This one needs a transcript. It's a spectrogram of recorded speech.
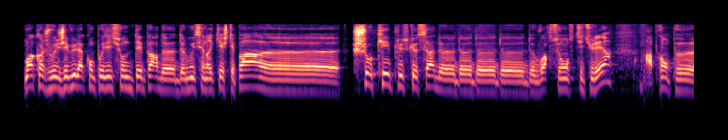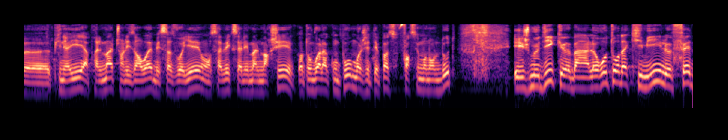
Moi, quand je- j'ai vu la composition de départ de, Luis Enrique, j'étais pas euh, choqué plus que ça de, de- de voir ce 11 titulaire. Après, on peut euh, pinailler après le match en disant ouais, mais ça se voyait, on savait que ça allait mal marcher. Quand on voit la compo, moi, j'étais pas forcément dans le doute. Et je me dis que ben, le retour d'Akimi, le fait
